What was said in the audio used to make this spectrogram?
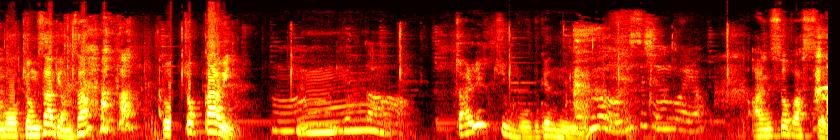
뭐 겸사겸사. 또 쪽가위. 음, 귀엽다. 잘릴지 모르겠네. 이건 어디 거예요? 안 써봤어요.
